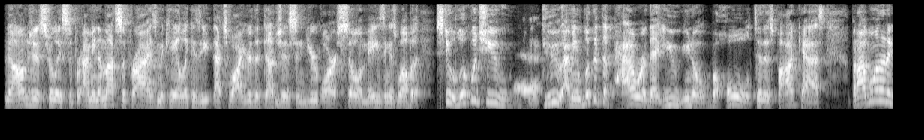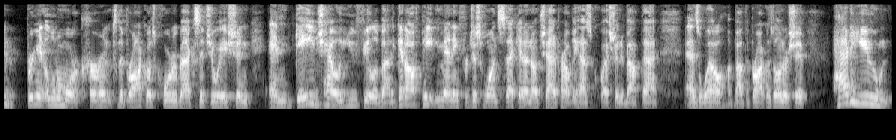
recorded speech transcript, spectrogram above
No, I'm just really surprised. I mean, I'm not surprised, Michaela, because that's why you're the Duchess and you are so amazing as well. But Stu, look what you Yeah. do. I mean, look at the power that you you know behold to this podcast. But I wanted to bring it a little more current to the Broncos quarterback situation and gauge how you feel about it. Get off Peyton Manning for just one second. I know Chad probably has a question about that as well about the Broncos ownership. How do you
